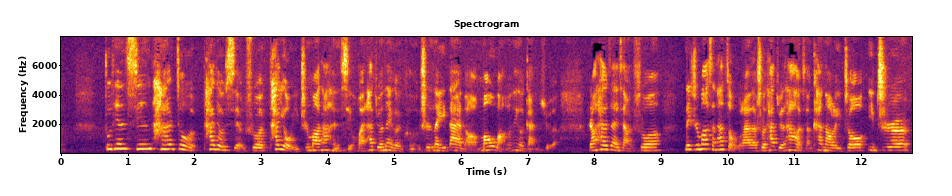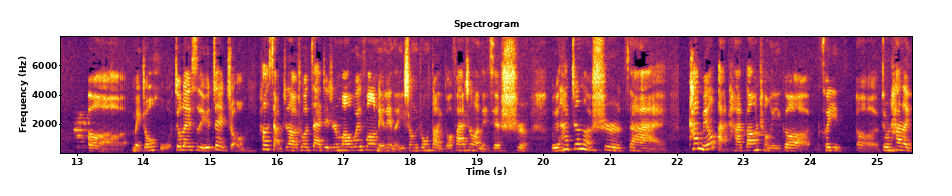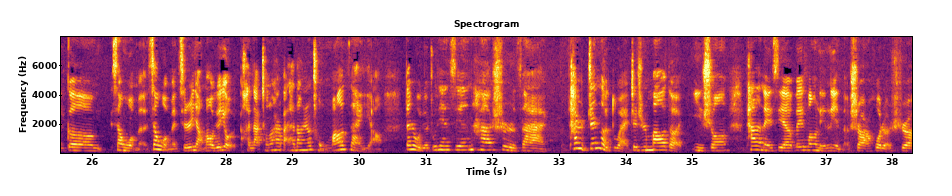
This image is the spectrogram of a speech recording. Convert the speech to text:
朱天心，他就他就写说，他有一只猫，他很喜欢，他觉得那个可能是那一代的猫王的那个感觉，然后他就在想说。那只猫向他走过来的时候，他觉得他好像看到了一周一只，呃，美洲虎，就类似于这种。他想知道说，在这只猫威风凛凛的一生中，到底都发生了哪些事？我觉得他真的是在，他没有把它当成一个可以，呃，就是他的一个像我们像我们其实养猫，我觉得有很大程度上是把它当成宠物猫在养。但是我觉得朱天心他是在，他是真的对这只猫的一生，他的那些威风凛凛的事儿，或者是。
